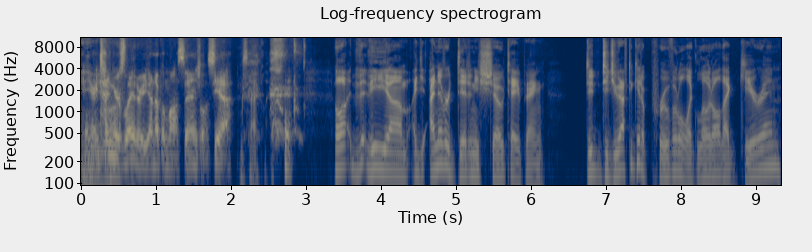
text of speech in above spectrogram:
and ten years later, you end up in Los Angeles. Yeah, exactly. well, the, the um, I, I never did any show taping did did you have to get approval to like load all that gear in?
